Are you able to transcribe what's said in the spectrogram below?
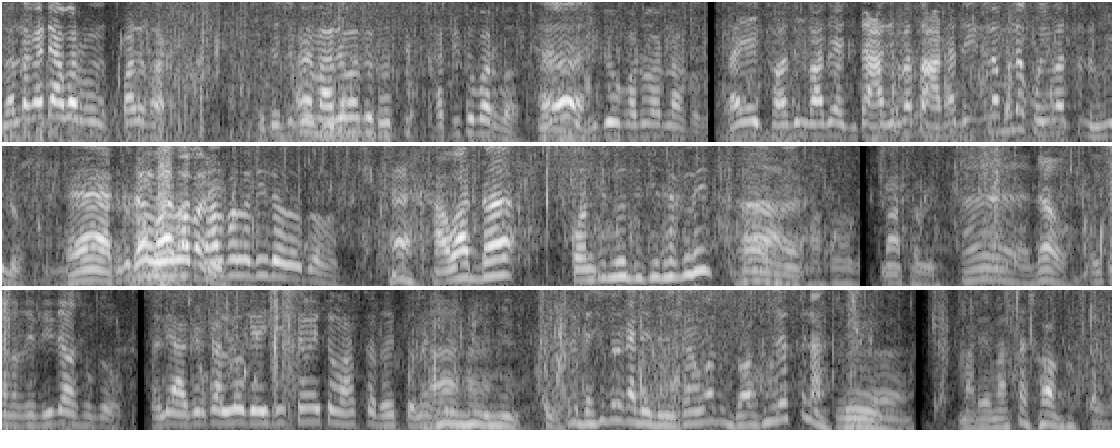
জলটা কাটি আবার পাতে থাক। বেশি করে মাঝে মাঝে ধরতে খাতি তো পারবা। হ্যাঁ। ভিডিও করো আর না করো। তাই এই ছ দিন বাদে আছি তা আগের বার তো আঠা দিয়ে দিলাম বলে কই মাছটা ঢুকিল। হ্যাঁ। খাবারটা কন্টিনিউ দিতে থাকলে? হ্যাঁ হ্যাঁ মাছ হবে। হ্যাঁ দাও ওই কানাতে দিয়ে দাও শুধু তাহলে আগেরকার লোক এই সিস্টেমেই তো মাছটা ধরতো না বেশি করে কাটিয়ে দিবি কারণ আমার তো জল কমে যাচ্ছে না। মাঠের মাছটা সব ধরতে হবে।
